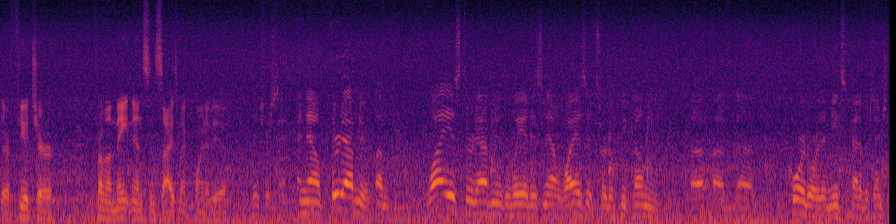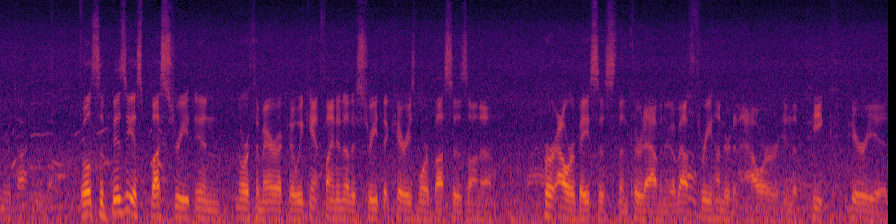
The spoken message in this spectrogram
their future from a maintenance and seismic point of view. Interesting. And now Third Avenue. Um, why is Third Avenue the way it is now? Why has it sort of become a, uh, uh, corridor that needs the kind of attention you're talking about? Well, it's the busiest bus street in North America. We can't find another street that carries more buses on a per hour basis than Third Avenue, about Oh. 300 an hour in the peak period.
